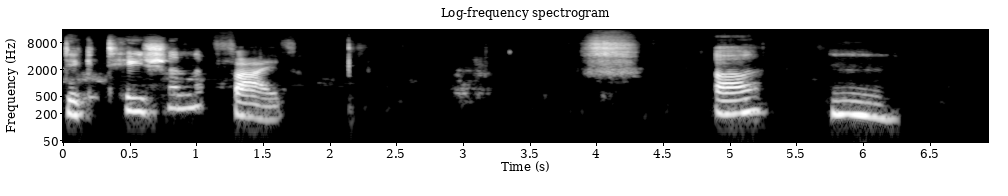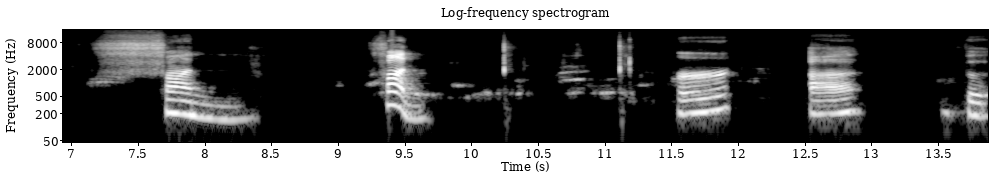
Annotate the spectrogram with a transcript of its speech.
Dictation 5. A n. Fun. Fun. Er a b.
